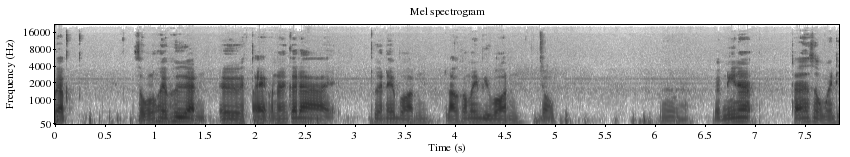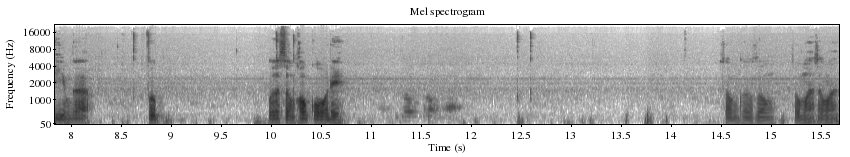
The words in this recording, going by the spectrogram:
แบบส่งลูกให้เพื่อน เออ แต่วันนั้นก็ได้ เพื่อนได้บอลเราก็ไม่มีบอลจบเออแบบนี้นะ ถ้าส่งเป็นทีมก็ปึ๊บเปิดส่งเข้าโกดิส่งส่งส่งส่งมาส่งมา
